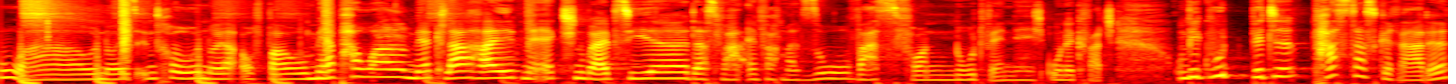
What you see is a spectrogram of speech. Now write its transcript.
Wow, neues Intro, neuer Aufbau, mehr Power, mehr Klarheit, mehr Action-Vibes hier. Das war einfach mal so was von notwendig, ohne Quatsch. Und wie gut bitte passt das gerade?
